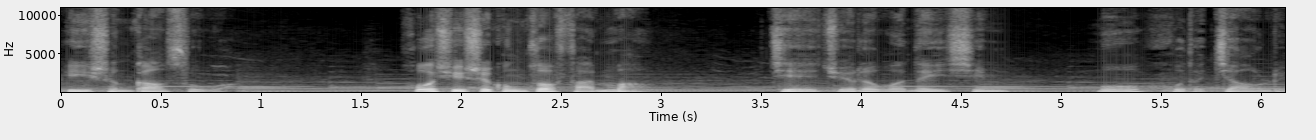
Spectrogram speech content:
医生告诉我或许是工作繁忙解决了我内心模糊的焦虑。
